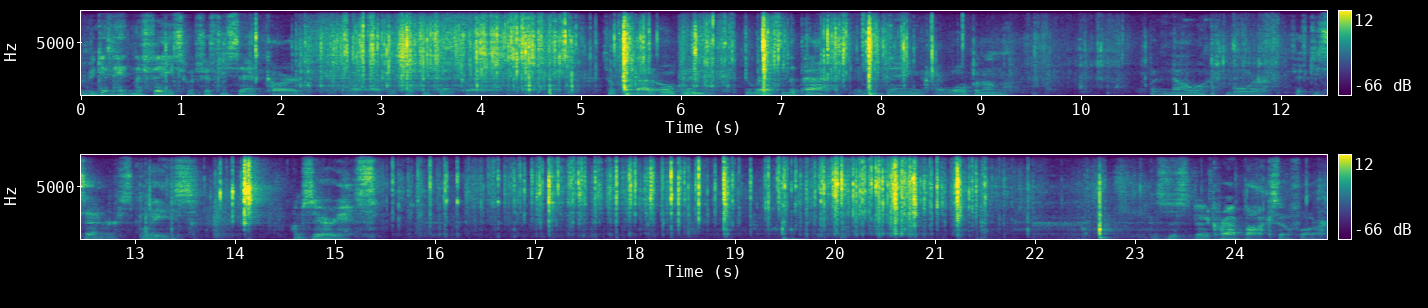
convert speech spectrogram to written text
We've been getting hit in the face with 50 cent cards uh, after 50 cent cards. So if I gotta open the rest of the packs in the thing, I will open them but no more 50 centers, please. I'm serious. This has been a crap box so far.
